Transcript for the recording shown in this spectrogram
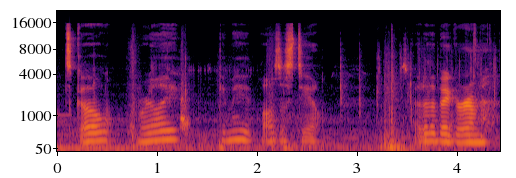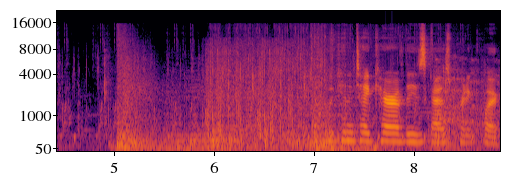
Let's go. Really? Give me balls of steel. Let's go to the big room. We can take care of these guys pretty quick.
